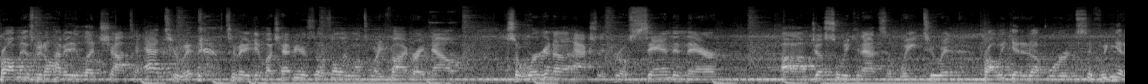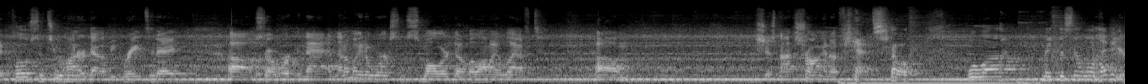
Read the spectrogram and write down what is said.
Problem is we don't have any lead shot to add to it to make it much heavier, so it's only 125 right now. So we're gonna actually throw sand in there um, just so we can add some weight to it. Probably get it upwards. If we can get it close to 200, that would be great today. Um, start working that, and then I'm gonna work some smaller dumbbell on my left. Um, it's just not strong enough yet, so we'll uh, make this thing a little heavier.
